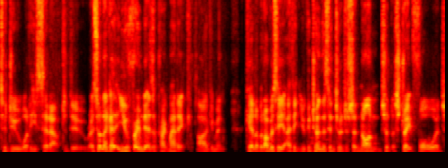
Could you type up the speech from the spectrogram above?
to do what he set out to do, right? So, like uh, you framed it as a pragmatic argument, Caleb, but obviously, I think you can turn this into just a non, a straightforward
